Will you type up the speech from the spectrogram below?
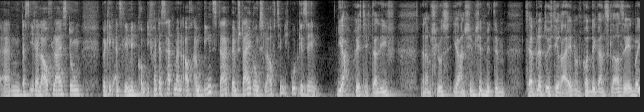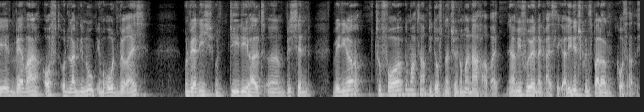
ähm, dass ihre Laufleistung wirklich ans Limit kommt. Ich fand, das hat man auch am Dienstag beim Steigerungslauf ziemlich gut gesehen. Ja, richtig. Da lief dann am Schluss Jan Schimpchen mit dem Tablet durch die Reihen und konnte ganz klar sehen bei jedem, wer war oft und lang genug im roten Bereich und wer nicht. Und die, die halt äh, ein bisschen weniger zuvor gemacht haben, die durften dann schön nochmal nacharbeiten. Ja, wie früher in der Kreisliga. Liniensprintsballern, großartig.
